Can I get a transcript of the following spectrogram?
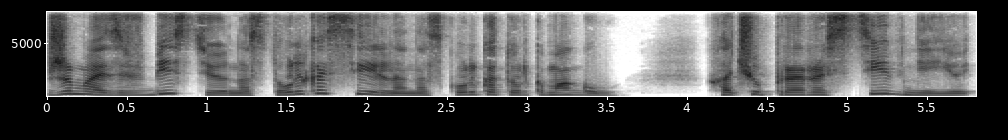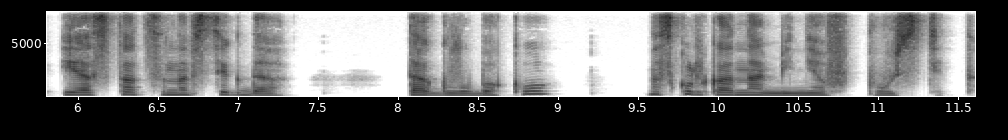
вжимаясь в бестию настолько сильно, насколько только могу. Хочу прорасти в нее и остаться навсегда. Так глубоко, насколько она меня впустит.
